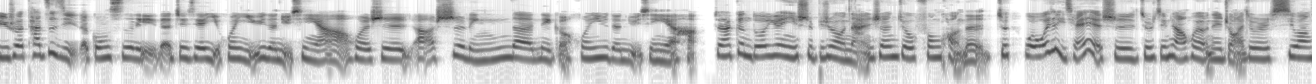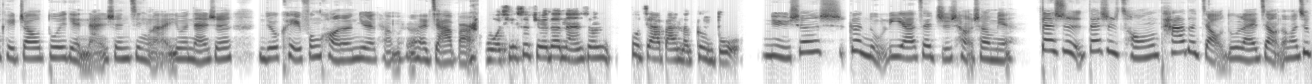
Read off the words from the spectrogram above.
比如说他自己的公司里的这些已婚已育的女性也好，或者是啊适龄的那个婚育的女性也好，就他更多愿意是，比如说有男生就疯狂的，就我我以前也是，就是经常会有那种啊，就是希望可以招多一点男生进来，因为男生你就可以疯狂的虐他们，让他加班。我其实觉得男生不加班的更多，女生是更努力啊，在职场上面。但是，但是从他的角度来讲的话，就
